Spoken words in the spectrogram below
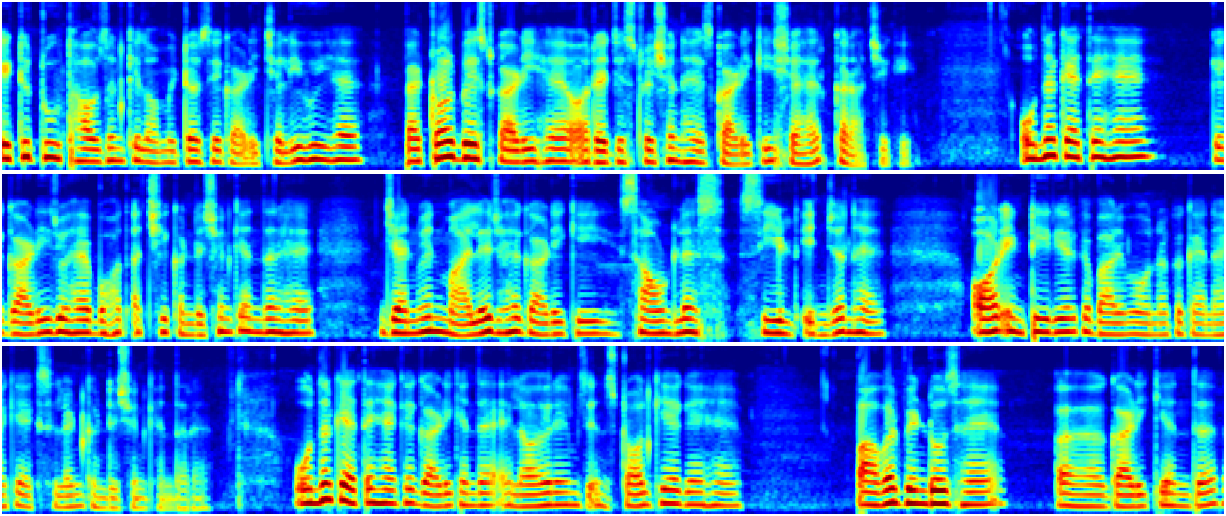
82,000 किलोमीटर ये गाड़ी चली हुई है। पेट्रोल बेस्ड गाड़ी है और रजिस्ट्रेशन है इस गाड़ी की शहर कराची की। ओनर कहते हैं कि गाड़ी जो है बहुत अच्छी कंडीशन के अंदर है। जेनविन माइलेज है गाड़ी की। साउंडलेस सील्ड इंजन है। और इंटीरियर के बारे में ओनर का कहना है कि एक्सेलेंट कंडीशन के अंदर है। ओनर कहते हैं कि गाड़ी के अंदर एलॉय रिम्स इंस्टॉल किए गए हैं। पावर विंडोज़ हैं गाड़ी के अंदर,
